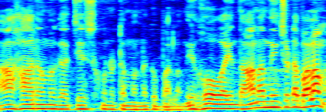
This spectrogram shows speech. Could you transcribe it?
ఆహారముగా చేసుకున్నట మనకు బలం. ఎహోవా ఇందు ఆనందించుట బలం.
